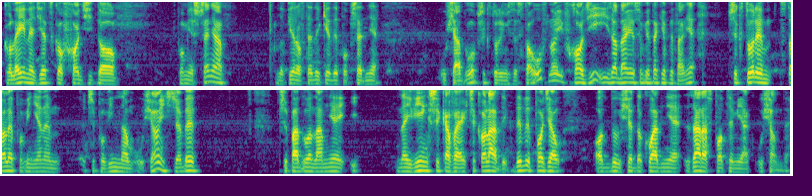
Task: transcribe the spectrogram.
kolejne dziecko wchodzi do pomieszczenia dopiero wtedy, kiedy poprzednie usiadło przy którymś ze stołów, no i wchodzi i zadaje sobie takie pytanie, przy którym stole powinienem, czy powinnam usiąść, żeby przypadło na mnie największy kawałek czekolady, gdyby podział odbył się dokładnie zaraz po tym, jak usiądę.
